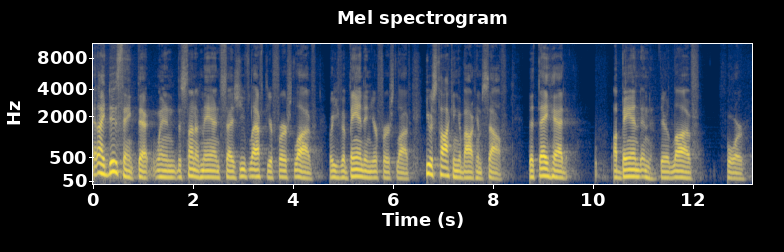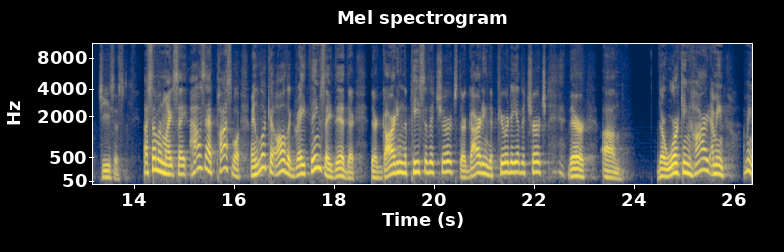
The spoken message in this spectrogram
And I do think that when the Son of Man says, You've left your first love, or you've abandoned your first love, he was talking about himself, that they had abandoned their love for Jesus. Now, someone might say, How's that possible? I mean, look at all the great things they did. They're, they're guarding the peace of the church, they're guarding the purity of the church, they're, um, they're working hard. I mean, I mean,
